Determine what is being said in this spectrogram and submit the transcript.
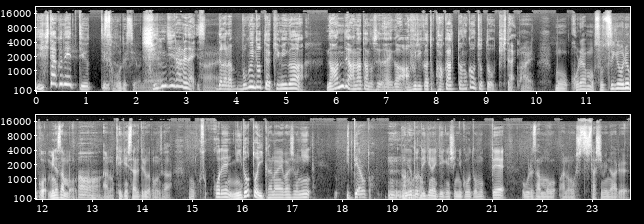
行きたくねえっていうっていうそうですよね。信じられないです、はい。だから僕にとっては君がなんであなたの世代がアフリカと関わったのかをちょっと聞きたい。はい、もうこれはもう卒業旅行皆さんもああ。の経験されてるかと思うんですがそこで二度と行かない場所に行ってやろうと、うん二度とできない経験しに行こうと思って小倉さんもあの親しみのある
